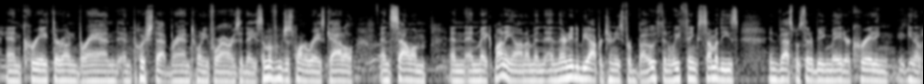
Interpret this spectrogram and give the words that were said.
and create their own brand and push that brand 24 hours a day. Some of them just want to raise cattle and sell them and, and make money on them and, and there need to be opportunities for both. And we think some of these investments that are being made are creating, you know,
